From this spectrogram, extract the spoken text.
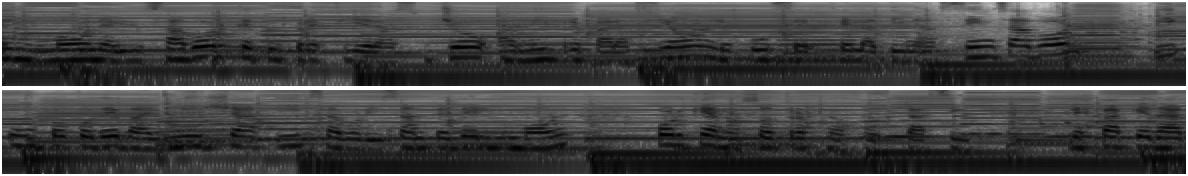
limón, el sabor que tú prefieras. Yo a mi preparación le puse gelatina sin sabor y un poco de vainilla y saborizante de limón porque a nosotros nos gusta así. Les va a quedar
